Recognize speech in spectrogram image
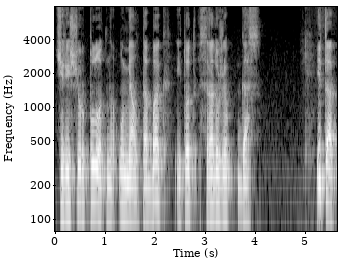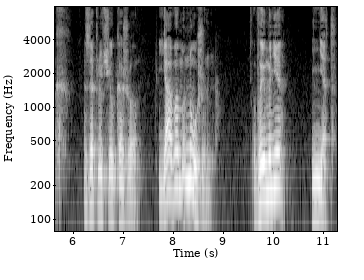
чересчур плотно умял табак, и тот сразу же газ. «Итак», – заключил Кажо, – «я вам нужен. Вы мне? Нет.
